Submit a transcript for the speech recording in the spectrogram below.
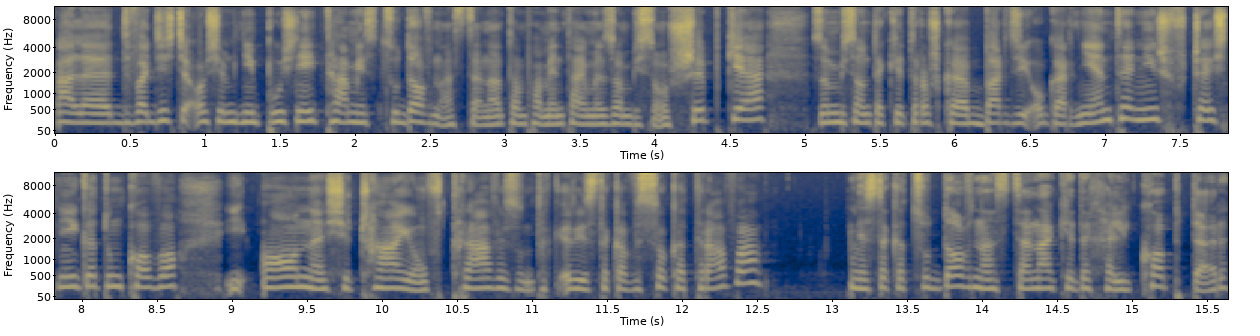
Ale 28 dni później tam jest cudowna scena. Tam pamiętajmy, zombie są szybkie, zombie są takie troszkę bardziej ogarnięte niż wcześniej gatunkowo i one się czają w trawie, są tak, jest taka wysoka trawa. Jest taka cudowna scena, kiedy helikopter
